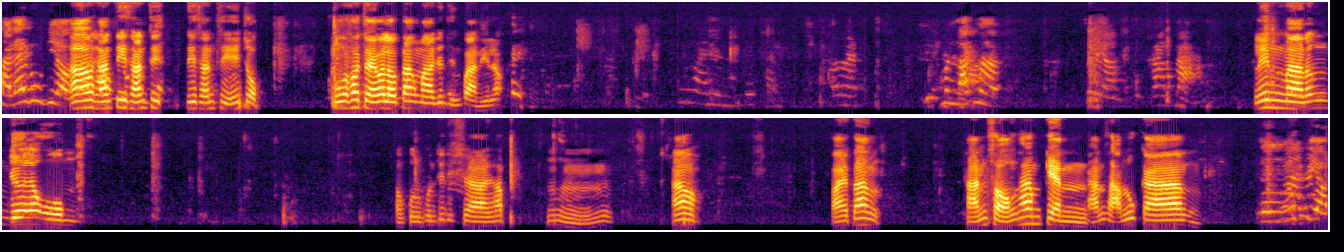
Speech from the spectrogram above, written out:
ฐานแรกลูกเดียวเอาฐานตีฐานตีตีฐานสี่ให้จบครูเข้าใจว่าเราตั้งมาจนถึงป่านนี้แล้ว มันรัดมาข้างหลังเล่นมาต้องเยอะแล้วโอม ขอบคุณคุณทิติชาครับ อือหือเอาไปตั้ง ฐานสองข้ามแก่น ฐานสามลูกกลาง หนึ่งลูกเดียว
